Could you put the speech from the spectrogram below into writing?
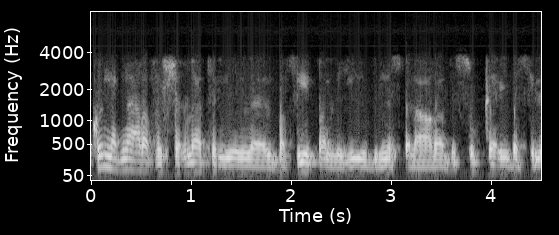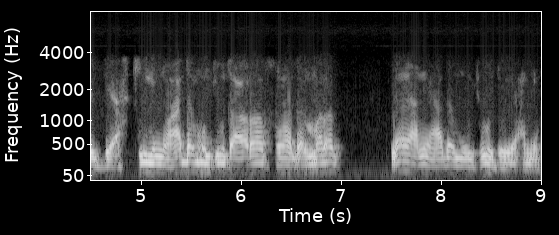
كنا بنعرف الشغلات البسيطة اللي هي بالنسبة لأعراض السكري بس اللي بدي أحكيه إنه عدم وجود أعراض في هذا المرض لا يعني عدم وجوده يعني.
